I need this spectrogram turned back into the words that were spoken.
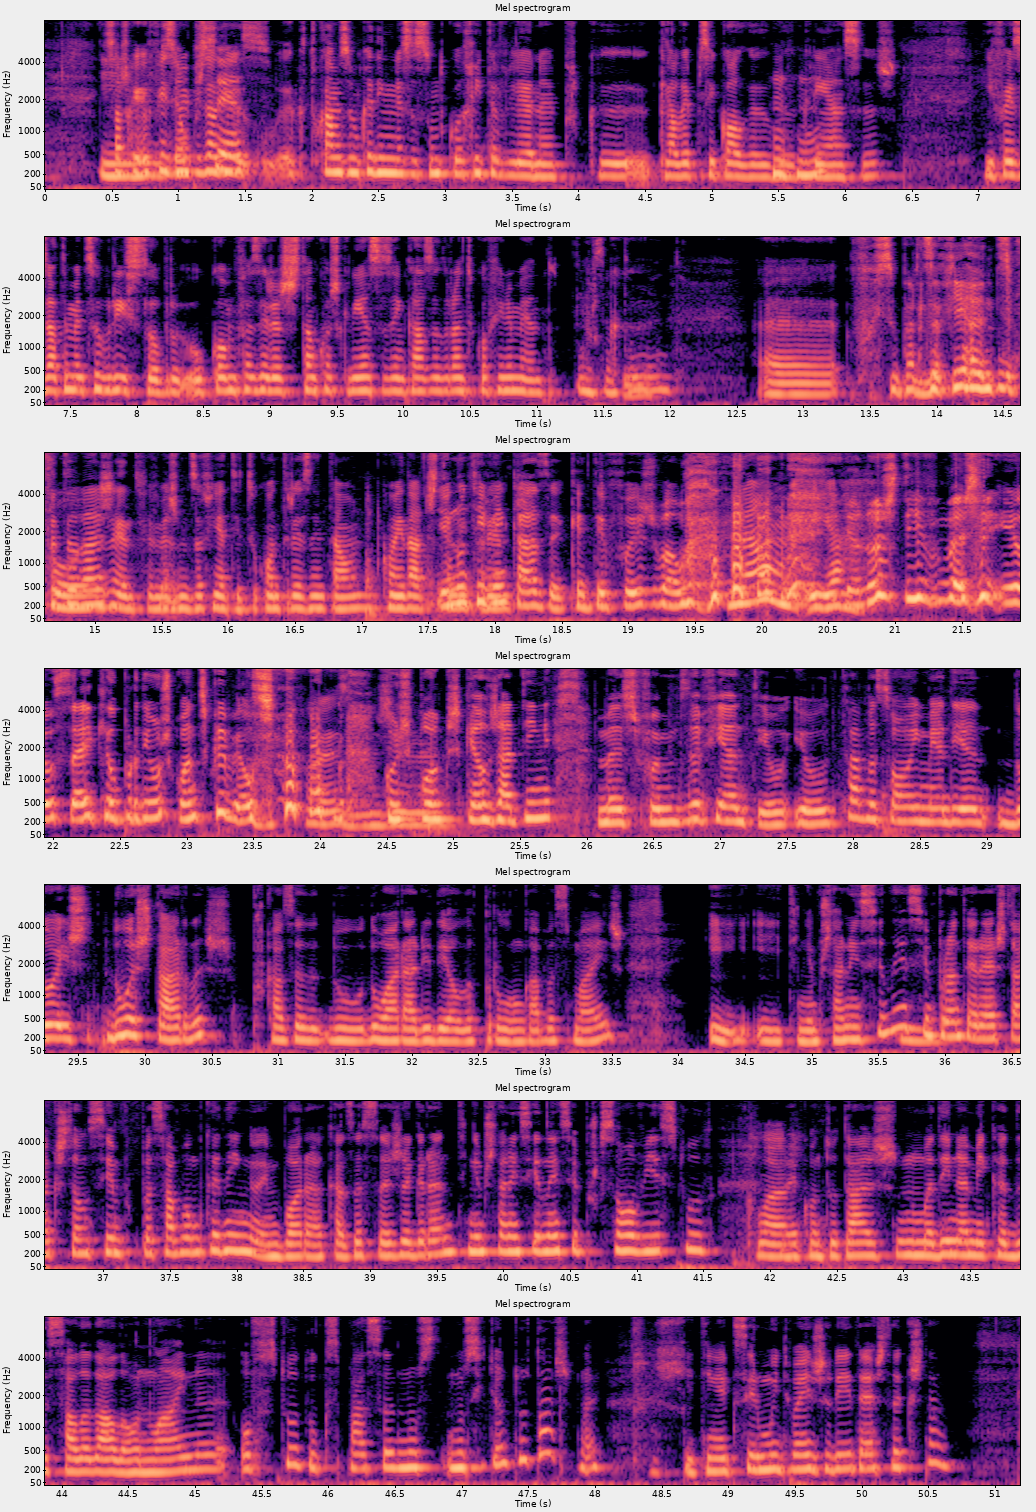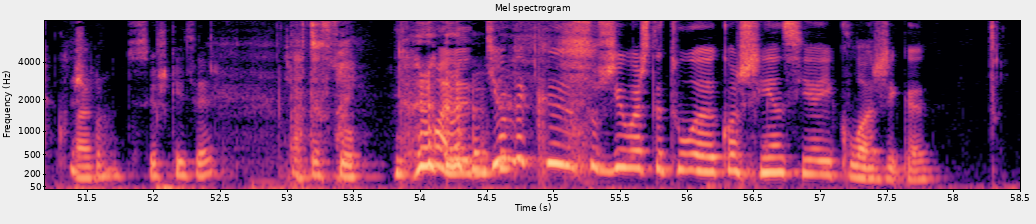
E Sabes que eu fiz é um episódio processo. que tocámos um bocadinho nesse assunto com a Rita Vilhena, porque que ela é psicóloga de Uhum. crianças, e foi exatamente sobre isto, sobre o como fazer a gestão com as crianças em casa durante o confinamento. Porque, Exatamente. Ah, foi super desafiante para Foi. toda a gente, foi mesmo desafiante. E tu com três, então, com idades Eu não estive em casa, quem teve foi o João. Não, yeah. Eu não estive, mas eu sei que ele perdeu uns quantos cabelos. Pois, com os poucos que ele já tinha, mas foi-me desafiante. Eu, eu estava só em média dois, duas tardes, por causa do, do horário dele, prolongava-se mais. E, e tínhamos de estar em silêncio. Hum. Pronto, era esta a questão sempre que passava um bocadinho. Embora a casa seja grande, tínhamos de estar em silêncio porque senão ouvia-se tudo. Claro. é? Quando tu estás numa dinâmica de sala de aula online, ouve-se tudo o que se passa no, no sítio onde tu estás. É? E tinha que ser muito bem gerida esta questão. Claro. Mas pronto, se eu quiser, já passou. Olha, de onde é que surgiu esta tua consciência ecológica?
